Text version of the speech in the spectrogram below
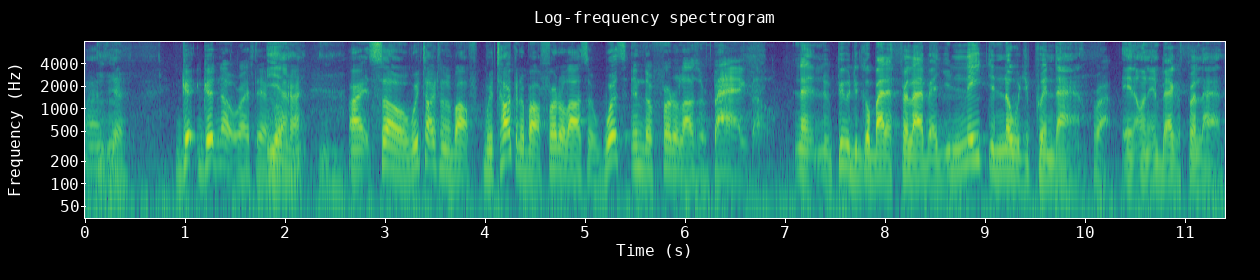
Uh, mm-hmm. Yeah. Good, good note right there. Yeah. Okay. Mm-hmm. All right. So we're talking about we're talking about fertilizer. What's in the fertilizer bag though? Now, people to go buy that fertilizer bag, you need to know what you're putting down Right. in, on in bag of fertilizer.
